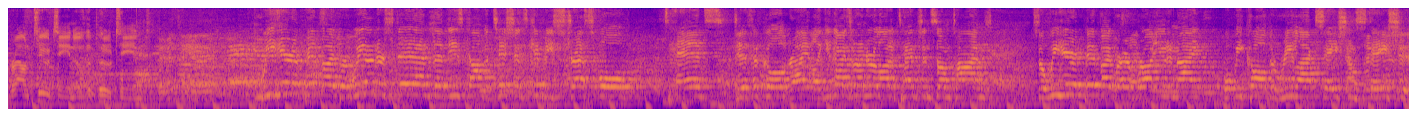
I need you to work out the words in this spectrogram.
round two teen of the poutine. We here at Pit Viper, we understand that these competitions can be stressful, tense, difficult, right? Like you guys are under a lot of tension sometimes. So we here at Pit Viper have brought you tonight what we call the relaxation station.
